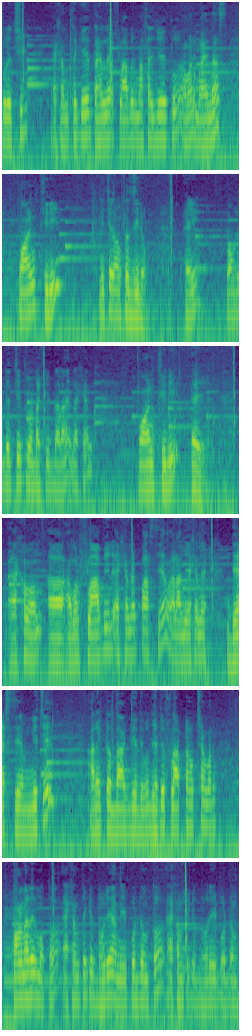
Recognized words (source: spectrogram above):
করেছি এখান থেকে, তাহলে ফ্লাবের মাথায় যেহেতু আমার মাইনাস পয়েন্ট থ্রি, নিচের অংশ জিরো। এই পকেটের চিত্রটা কি দাঁড়ায়? দেখেন পয়েন্ট থ্রি এই। এখন আমার ফ্লাবের এখানে পাঁচ সিএম আর আমি এখানে দেড় সিএম নিচে। আরেকটা দাগ দিয়ে দেবো, যেহেতু ফ্ল্যাপটা হচ্ছে আমার কর্নারের মতো, এখান থেকে ধরে আমি এই পর্যন্ত, এখান থেকে ধরে এই পর্যন্ত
